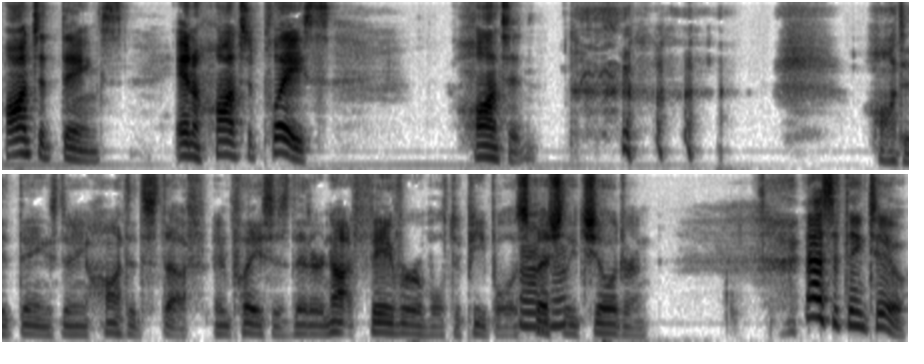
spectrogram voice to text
haunted things in a haunted place. Haunted. haunted things doing haunted stuff in places that are not favorable to people, especially mm-hmm. children. That's the thing too.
